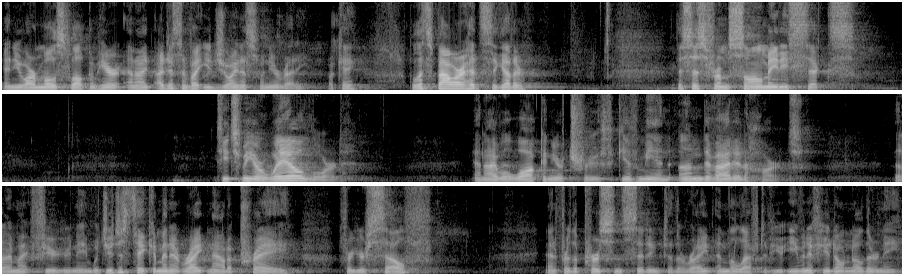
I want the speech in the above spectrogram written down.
And you are most welcome here. And I, I just invite you to join us when you're ready, okay? Well, let's bow our heads together. This is from Psalm 86. Teach me your way, O Lord, and I will walk in your truth. Give me an undivided heart that I might fear your name. Would you just take a minute right now to pray for yourself and for the person sitting to the right and the left of you, even if you don't know their name?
